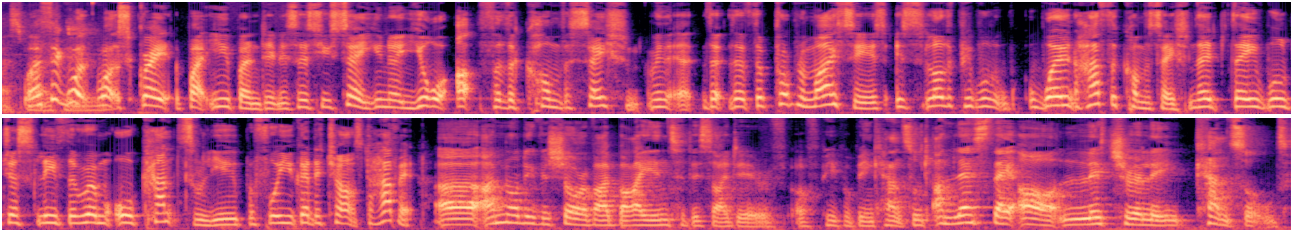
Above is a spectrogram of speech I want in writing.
That's well, I think what, what's great about you, Bernardine, is as you say, you know, you're up for the conversation. I mean, uh, the, the, the, problem I see is, is a lot of people won't have the conversation. They, they will just leave the room or cancel you before you get a chance to have it. Uh, I'm not even sure if I buy into this idea of, of people being cancelled unless they are literally cancelled.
